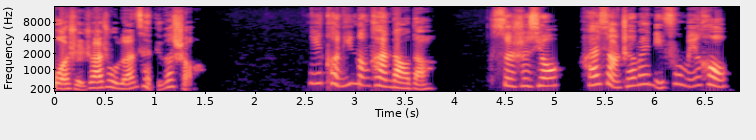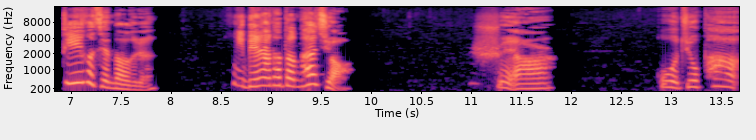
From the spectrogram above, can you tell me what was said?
祸水抓住栾彩蝶的手：“你肯定能看到的，四师兄。”还想成为你复明后第一个见到的人，你别让他等太久。水儿，我就怕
